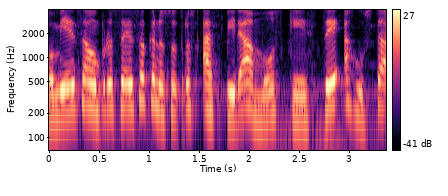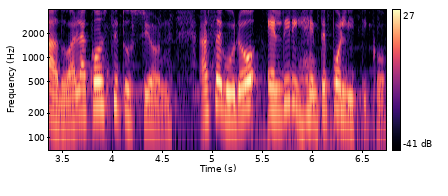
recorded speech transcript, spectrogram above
Comienza un proceso que nosotros aspiramos que esté ajustado a la Constitución, aseguró el dirigente político.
